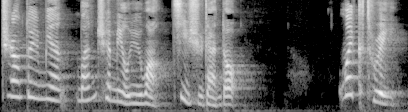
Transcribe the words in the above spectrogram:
这让对面完全没有欲望继续战斗。Victory，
